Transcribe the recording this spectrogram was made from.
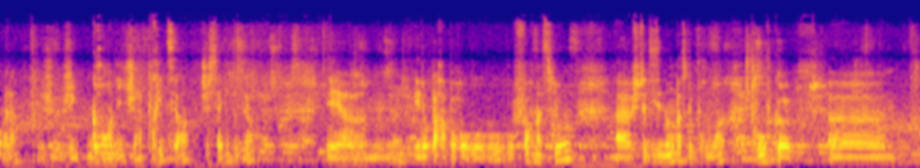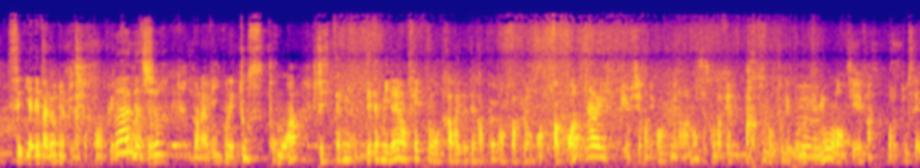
voilà, j'ai grandi, j'ai appris de ça, j'essaye en tout cas. Et, euh, et donc par rapport aux, aux- aux formations, euh, je te disais non parce que pour moi, je trouve que euh, il y a des valeurs bien plus importantes que les Ouais, formations dans la vie, qu'on est tous, pour moi, je détermi- déterminais en fait mon travail de thérapeute en trois, plans, en trois points. Ah oui. Et puis je me suis rendu compte que mais normalement c'est ce qu'on doit faire partout dans tous les boulots Mm. du monde entier, enfin on doit tous faire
